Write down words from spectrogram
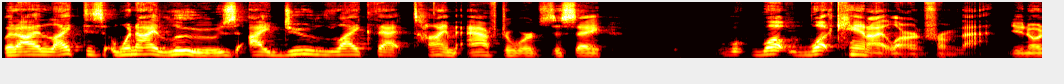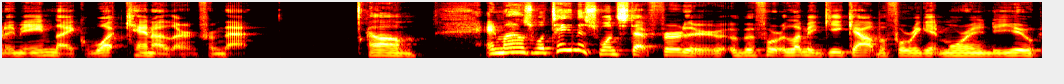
but I like to when I lose, I do like that time afterwards to say, what what can I learn from that? You know what I mean? Like what can I learn from that? Um, And Miles, we'll take this one step further uh, before let me geek out before we get more into you.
